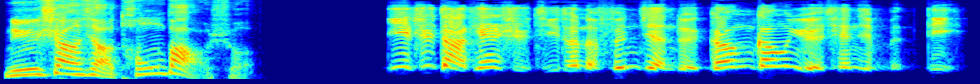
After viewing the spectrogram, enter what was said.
女上校通报说：“一支大天使集团的分舰队刚刚跃迁进本地。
